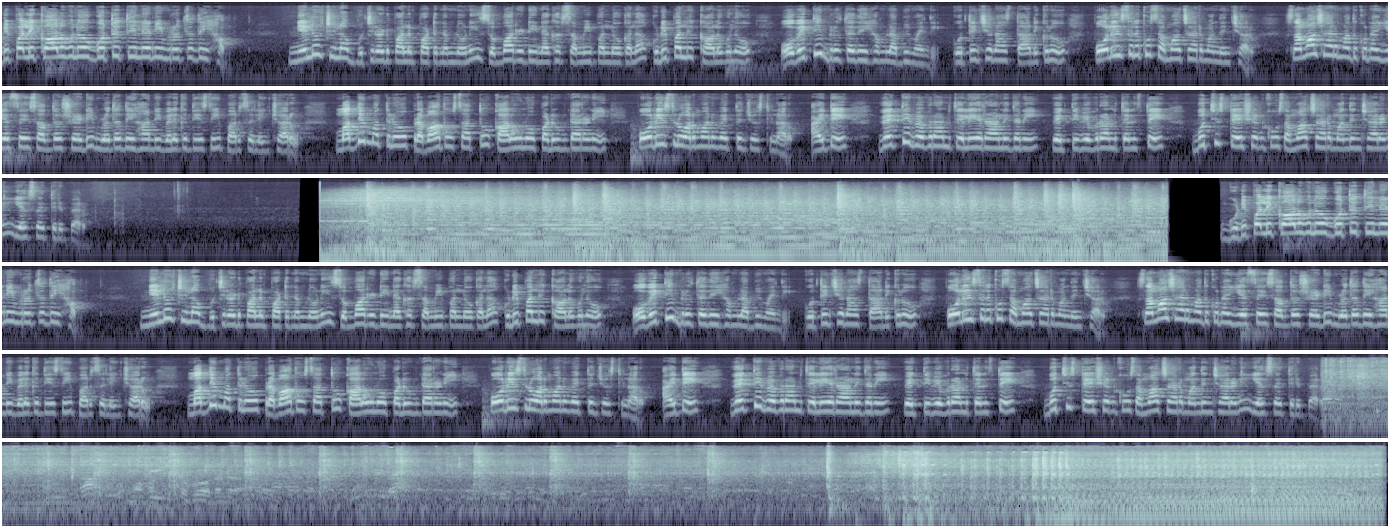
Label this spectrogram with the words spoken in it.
గుడిపల్లి కాలువలో గుర్తు తెలియని మృతదేహం. నెల్లూరు జిల్లా బుచ్చిరెడ్డిపాలెం పట్టణంలోని సుబ్బారెడ్డి నగర్ సమీపంలో గల గుడిపల్లి కాలువలో ఓ వ్యక్తి మృతదేహం లభ్యమైంది. గుర్తించిన స్థానికులు పోలీసులకు సమాచారం అందించారు. సమాచారం అందుకున్న ఎస్ఐ సంతోష్ రెడ్డి మృతదేహాన్ని వెలికితీసి పరిశీలించారు. మద్యం మత్తులో ప్రమాదవశాత్తు కాలువలో పడి ఉంటారని పోలీసులు అనుమానం వ్యక్తం చేస్తున్నారు. అయితే వ్యక్తి వివరాలు తెలియరాలేదని వ్యక్తి వివరాలు తెలిస్తే బుచ్చి స్టేషన్కు సమాచారం అందించాలని ఎస్ఐ తెలిపారు. గుడిపల్లి కాలువలో గుర్తు తెలియని మృతదేహం. నెల్లూరు జిల్లా బుచ్చిరెడ్డిపాలెం పట్టణంలోని సుబ్బారెడ్డి నగర్ సమీపంలో గల గుడిపల్లి కాలువలో ఓ వ్యక్తి మృతదేహం లభ్యమైంది. గుర్తించిన స్థానికులు పోలీసులకు సమాచారం అందించారు. సమాచారం అందుకున్న ఎస్ఐ సంతోష్ రెడ్డి మృతదేహాన్ని వెలికితీసి పరిశీలించారు. మద్యం మత్తులో ప్రమాదవశాత్తు కాలువలో పడి ఉంటారని పోలీసులు అనుమానం వ్యక్తం చేస్తున్నారు. అయితే వ్యక్తి వివరాలు తెలియరాలేదని వ్యక్తి వివరాలు తెలిస్తే బుచ్చి స్టేషన్కు సమాచారం అందించాలని ఎస్ఐ తెలిపారు. మొహం తీసుకోపో దగ్గర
